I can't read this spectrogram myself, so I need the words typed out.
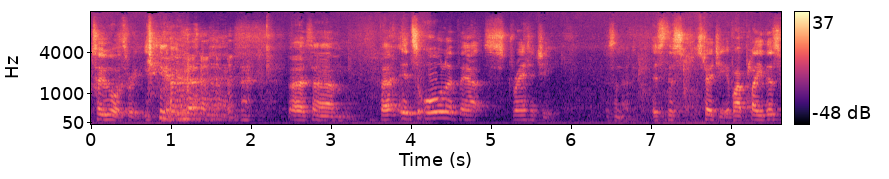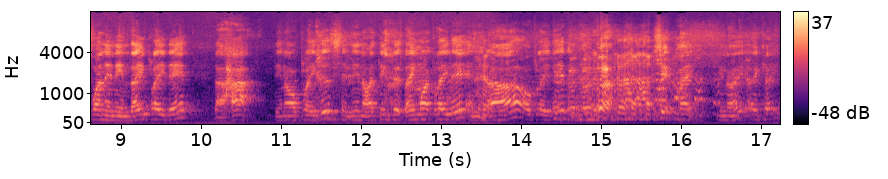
two or three. You know? but, um, but it's all about strategy, isn't it? It's this strategy. If I play this one and then they play that, aha, then I'll play this, and then I think that they might play that, and then ah, I'll play that. Checkmate, you know, okay?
